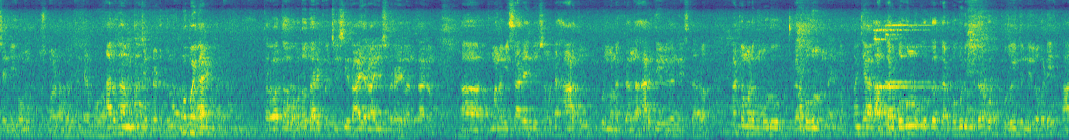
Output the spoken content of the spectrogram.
చండీ హోమం పుష్పాండబలి అంటే అమ్మవారు ఆ రోజు ఆమె చెప్పినట్టు ముప్పై తారీఖు. తర్వాత ఒకటో తారీఖు వచ్చేసి రాజరాజేశ్వరి అలంకారం. ఆ, మనం ఈసారి ఏం చేసామంటే హారతులు. ఇప్పుడు మనకు గంగ హారతి ఏ విధంగా ఇస్తారో అట్లా మనకు మూడు గర్భగులు ఉన్నాయి. ఆ గర్భగుడు ఒక్కొక్క గర్భగుడి మీద ఒక పురోహితుడు నిలబడి ఆ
